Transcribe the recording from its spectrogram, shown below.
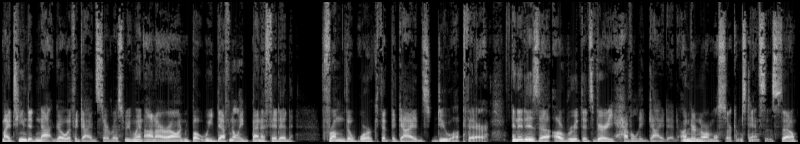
My team did not go with a guide service. We went on our own, but we definitely benefited from the work that the guides do up there. And it is a, a route that's very heavily guided under normal circumstances. So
